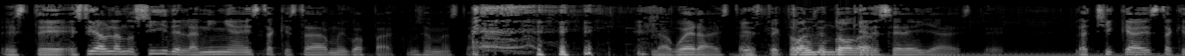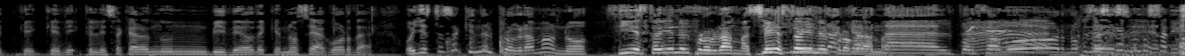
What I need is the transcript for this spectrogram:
Este, estoy hablando, sí, de la niña esta que está muy guapa. ¿Cómo se llama esta? la güera esta. Este, Todo ¿cuál el de mundo todas? quiere ser ella. Este, la chica esta que, que, que, que le sacaron un video de que no sea gorda. Oye, ¿estás aquí en el programa o no? Sí, estoy en el programa, sí, estoy en el programa. carnal, por Ah, favor, no pues puede es ser. digo,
